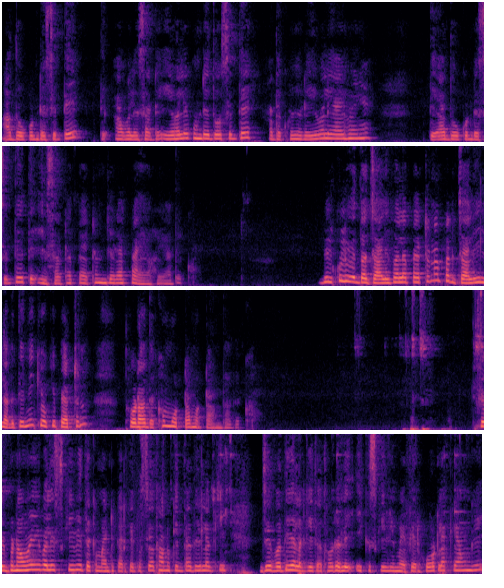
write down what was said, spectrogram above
ਆ ਦੋ ਕੁੰਡੇ ਸਿੱਧੇ ਤੇ ਆ ਵਾਲੇ ਸਾਡੇ, ਇਹ ਵਾਲੇ ਕੁੰਡੇ ਦੋ ਸਿੱਧੇ ਆ ਦੇਖੋ ਜਿਹੜੇ ਇਹ ਵਾਲੇ ਆਏ ਹੋਏ ਹੈ ਤੇ ਆ ਦੋ ਕੁੰਡੇ ਸਿੱਧੇ ਤੇ ਇਹ ਸਾਡਾ ਪੈਟਰਨ ਜਿਹੜਾ ਪਾਇਆ ਹੋਇਆ, ਦੇਖੋ। ਬਿਲਕੁਲ ਹੀ ਇਦਾਂ ਜਾਲੀ ਵਾਲਾ ਪੈਟਰਨ ਆ, ਪਰ ਜਾਲੀ ਲੱਗਦੀ ਨਹੀਂ ਕਿਉਂਕਿ ਪੈਟਰਨ ਥੋੜਾ ਦੇਖੋ ਮੋਟਾ ਮੋਟਾ ਆਂਦਾ ਦੇਖੋ। ਫਿਰ ਬਣਾਓ ਇਹ ਵਾਲੀ ਸਕੀਵੀ ਤੇ ਕਮੈਂਟ ਕਰਕੇ ਦੱਸਿਓ ਤੁਹਾਨੂੰ ਕਿੱਦਾਂ ਦੀ ਲੱਗੀ। ਜੇ ਵਧੀਆ ਲੱਗੀ ਤਾਂ ਤੁਹਾਡੇ ਲਈ ਇੱਕ ਸਕੀਵੀ ਮੈਂ ਫਿਰ ਹੋਰ ਲੈ ਕੇ ਆਉਂਗੀ।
